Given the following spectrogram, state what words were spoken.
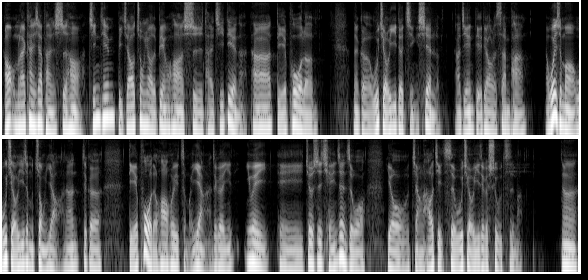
好，我们来看一下盘势哈。今天比较重要的变化是台积电啊，它跌破了那个五九一的颈线了，啊，今天跌掉了三趴。那为什么五九一这么重要？那这个。跌破的话会怎么样啊？这个因因为诶，就是前一阵子我有讲了好几次五九一这个数字嘛，那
